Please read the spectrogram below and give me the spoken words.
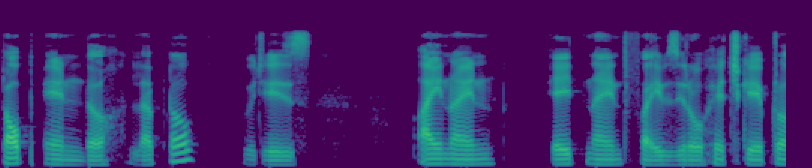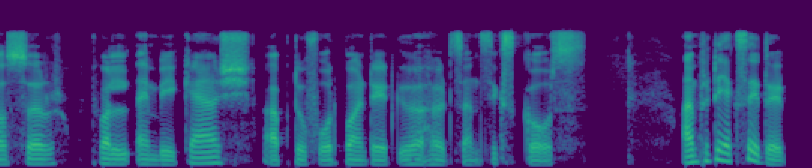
top end uh, laptop which is i9 8950HK processor, 12 MB cache, up to 4.8 GHz and 6 cores. I'm pretty excited.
